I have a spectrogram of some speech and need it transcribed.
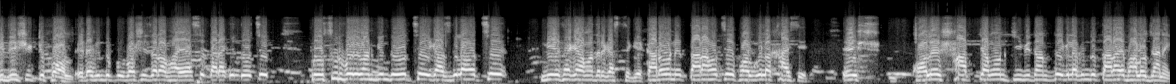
বিদেশি একটি ফল। এটা কিন্তু প্রবাসী যারা ভাই আছে, তারা কিন্তু হচ্ছে প্রচুর পরিমাণ কিন্তু হচ্ছে এই হচ্ছে নিয়ে থাকে আমাদের কাছ থেকে। কারণ তারা হচ্ছে ফলগুলো খাইছে। এই ফলের স্বাদ কেমন, কি বিধান্ত এগুলো কিন্তু তারাই ভালো জানে।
